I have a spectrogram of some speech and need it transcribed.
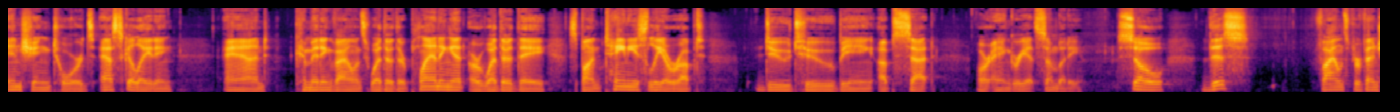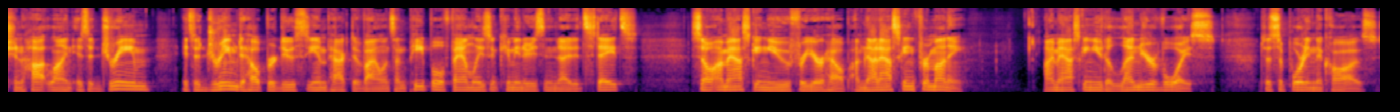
inching towards escalating and committing violence, whether they're planning it or whether they spontaneously erupt due to being upset or angry at somebody. So, this violence prevention hotline is a dream. It's a dream to help reduce the impact of violence on people, families, and communities in the United States. So, I'm asking you for your help. I'm not asking for money. I'm asking you to lend your voice to supporting the cause.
